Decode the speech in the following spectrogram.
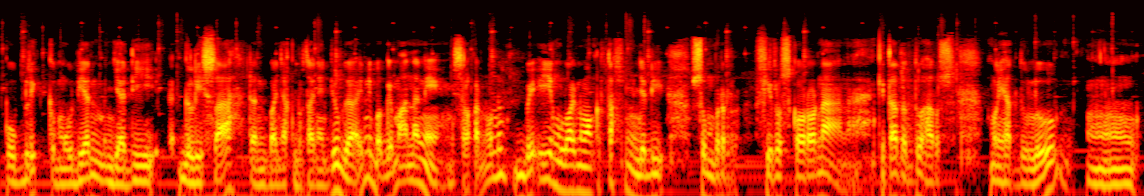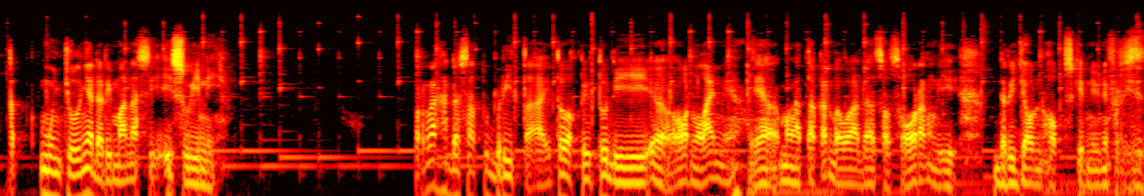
publik kemudian menjadi gelisah dan banyak bertanya juga ini bagaimana nih? Misalkan oh, BI yang ngeluarin uang kertas menjadi sumber virus corona. Nah kita tentu harus melihat dulu hmm, munculnya dari mana sih isu ini pernah ada satu berita itu waktu itu di uh, online ya ya mengatakan bahwa ada seseorang di dari John Hopkins University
